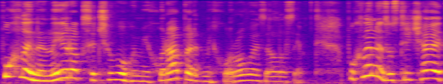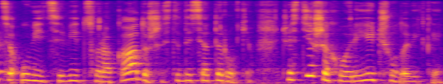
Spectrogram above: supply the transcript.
Пухлини нирок сечового міхура передміхурової залози. Пухлини зустрічаються у віці від 40 до 60 років. Частіше хворіють чоловіки.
